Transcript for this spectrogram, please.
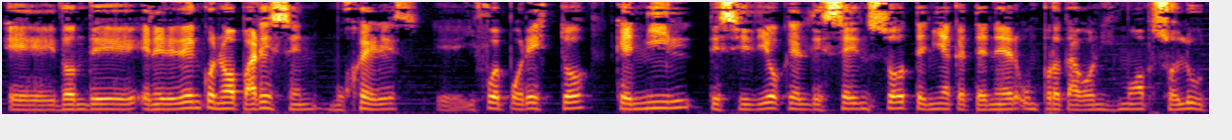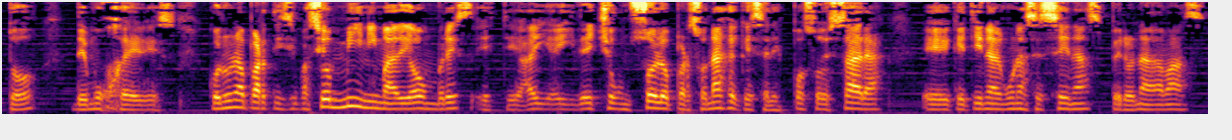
eh, donde en el elenco no aparecen mujeres, eh, y fue por esto que Neil decidió que el descenso tenía que tener un protagonismo absoluto de mujeres, con una participación mínima de hombres, este, hay, hay de hecho un solo personaje que es el esposo de Sara, eh, que tiene algunas escenas, pero nada más.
